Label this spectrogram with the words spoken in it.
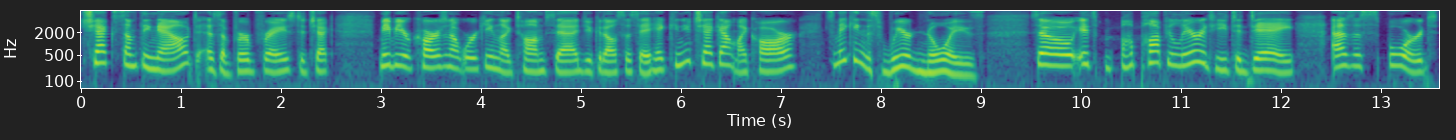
check something out as a verb phrase to check. Maybe your car's not working, like Tom said. You could also say, Hey, can you check out my car? It's making this weird noise. So its popularity today as a sport,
